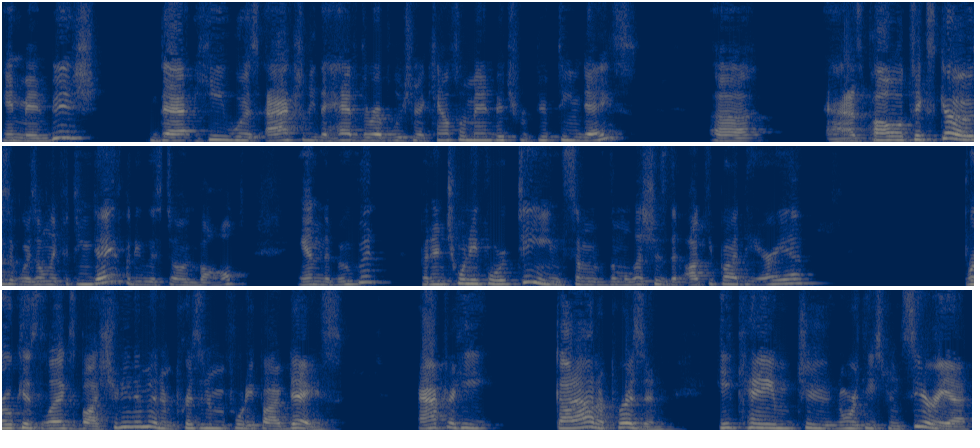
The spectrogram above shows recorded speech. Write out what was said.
in Manbij, that he was actually the head of the Revolutionary Council in Manbij for 15 days. Uh, as politics goes, it was only 15 days, but he was still involved in the movement. But in 2014, some of the militias that occupied the area broke his legs by shooting him and imprisoned him in 45 days. After he got out of prison, he came to northeastern Syria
